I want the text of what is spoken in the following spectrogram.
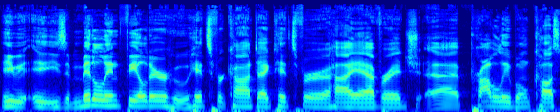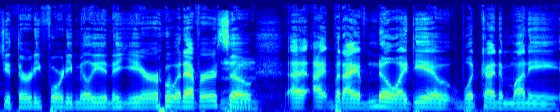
he he's a middle infielder who hits for contact, hits for a high average, uh, probably won't cost you 30, 40 million a year or whatever. Mm-hmm. So, uh, I but I have no idea what kind of money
